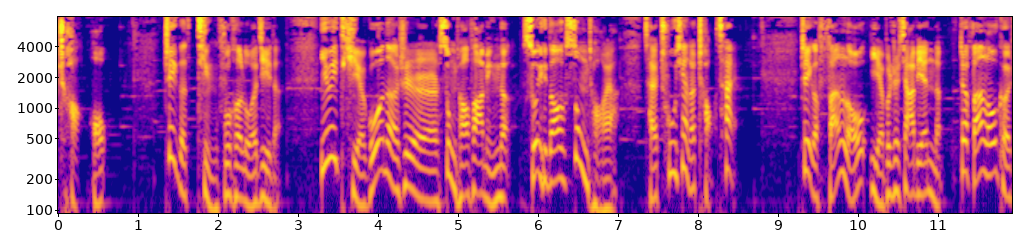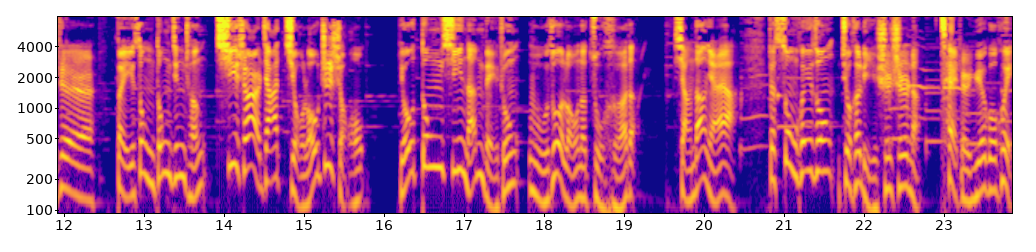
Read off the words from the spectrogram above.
炒，这个挺符合逻辑的，因为铁锅呢是宋朝发明的，所以到宋朝呀才出现了炒菜。这个樊楼也不是瞎编的，这樊楼可是北宋东京城七十二家酒楼之首，由东西南北中五座楼呢组合的。想当年啊，这宋徽宗就和李师师呢在这约过会，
